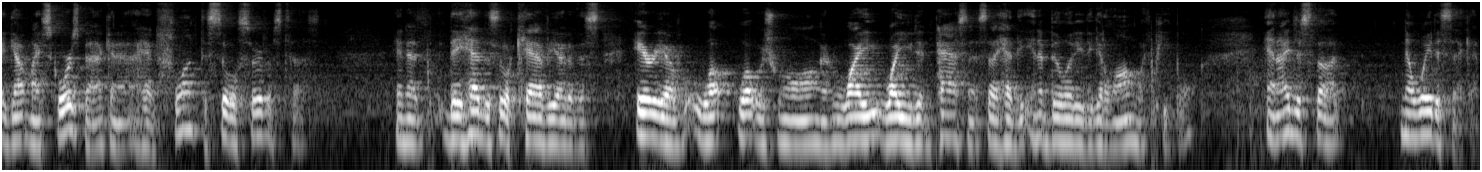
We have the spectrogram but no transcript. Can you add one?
I got my scores back, and I had flunked the civil service test. And it, they had this little caveat of this area of what what was wrong and why why you didn't pass, and it said I had the inability to get along with people. And I just thought, now wait a second,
